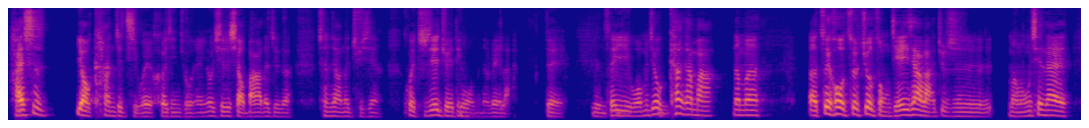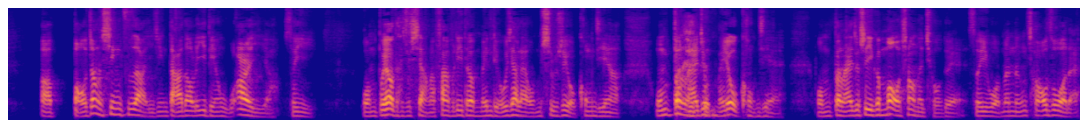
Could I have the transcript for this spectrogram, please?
还是要看这几位核心球员，尤其是小巴的这个成长的曲线，会直接决定我们的未来。对，所以我们就看看吧。那么，呃，最后就就总结一下了，就是猛龙现在啊，保障薪资啊，已经达到了一点五二亿啊，所以。我们不要再去想了，范弗利特没留下来，我们是不是有空间啊？我们本来就没有空间，我们本来就是一个冒上的球队，所以我们能操作的，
